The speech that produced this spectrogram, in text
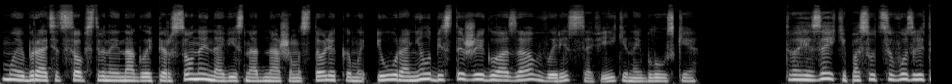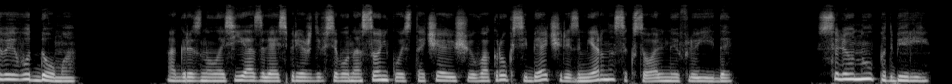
Мой братец собственной наглой персоной навис над нашим столиком и уронил бесстыжие глаза в вырез Софийкиной блузки. Твои зайки пасутся возле твоего дома. Огрызнулась я, злясь прежде всего на Соньку, источающую вокруг себя чрезмерно сексуальные флюиды. Слюну подбери.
